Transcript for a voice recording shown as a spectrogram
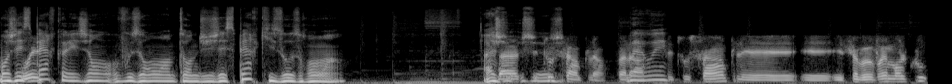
Bon, j'espère que les gens vous auront entendu. J'espère qu'ils oseront. hein. Ah, Bah, c'est tout je- simple. Voilà, Bah ouais. c'est tout simple et, et, et ça vaut vraiment le coup,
